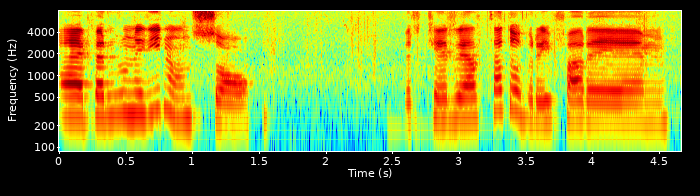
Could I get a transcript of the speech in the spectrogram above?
Eh, per lunedì non so. Perché in realtà dovrei fare...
